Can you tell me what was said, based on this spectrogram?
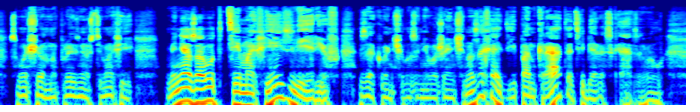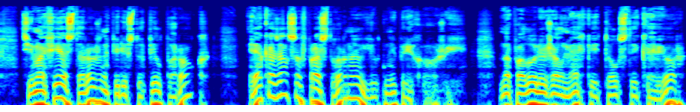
— смущенно произнес Тимофей. «Меня зовут Тимофей Зверев», — закончила за него женщина. «Заходи, Панкрат о тебе рассказывал». Тимофей осторожно переступил порог и оказался в просторной уютной прихожей. На полу лежал мягкий толстый ковер,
